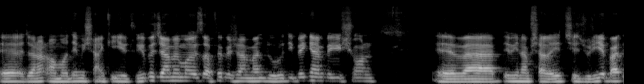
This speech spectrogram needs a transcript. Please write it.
دارن آماده میشن که یه به جمع ما اضافه بشن. من درودی بگم به ایشون و ببینم شرایط چجوریه. بعد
